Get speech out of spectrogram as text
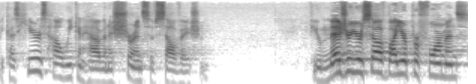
because here's how we can have an assurance of salvation. If you measure yourself by your performance,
